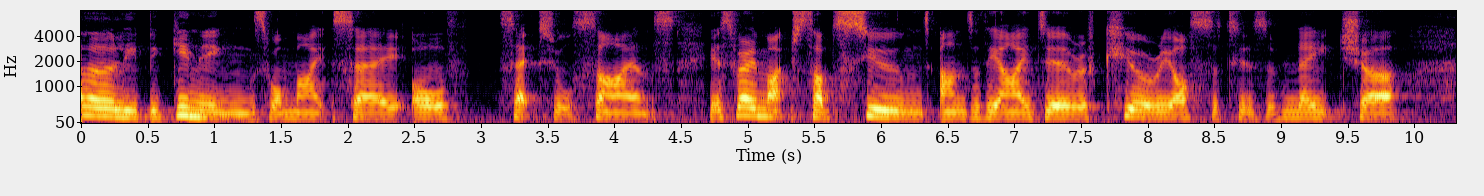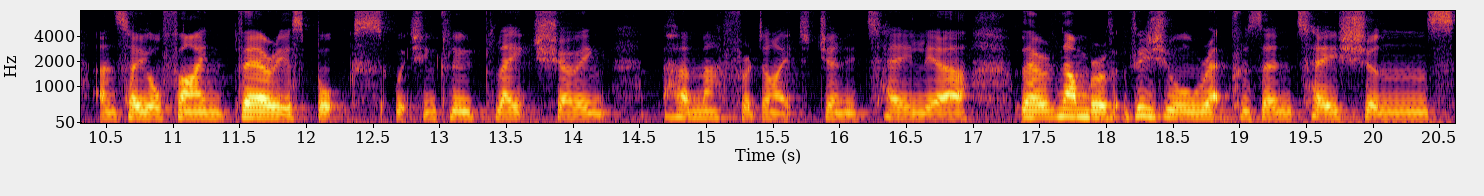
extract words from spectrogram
early beginnings, one might say, of sexual science, it's very much subsumed under the idea of curiosities of nature. And so you'll find various books which include plates showing hermaphrodite genitalia. There are a number of visual representations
